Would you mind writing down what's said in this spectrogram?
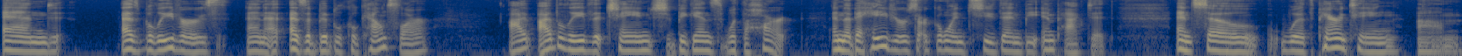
And as believers and as a biblical counselor, I, I believe that change begins with the heart, and the behaviors are going to then be impacted and so, with parenting, um,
